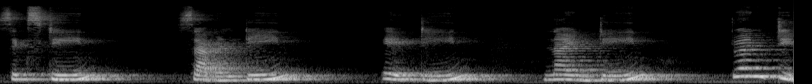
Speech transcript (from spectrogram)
sixteen seventeen eighteen nineteen twenty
